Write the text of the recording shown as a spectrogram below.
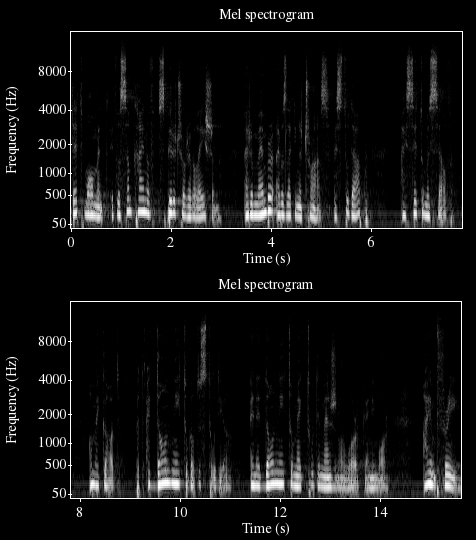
that moment, it was some kind of spiritual revelation I remember I was like in a trance. I stood up. I said to myself, oh my God, but I don't need to go to studio and I don't need to make two-dimensional work anymore. I am free.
